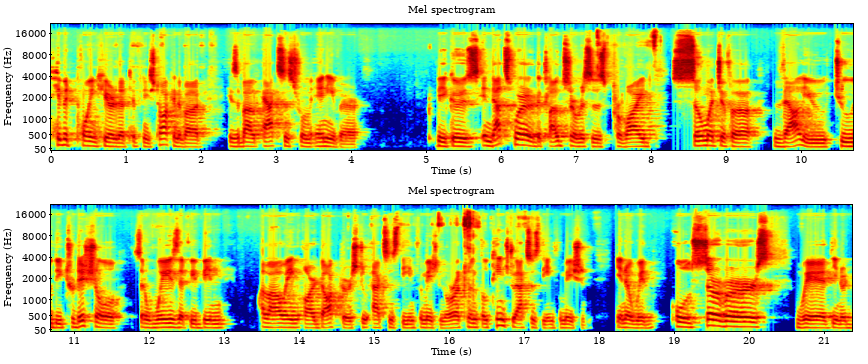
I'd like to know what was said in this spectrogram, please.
pivot point here that Tiffany's talking about is about access from anywhere. Because and that's where the cloud services provide so much of a value to the traditional sort of ways that we've been allowing our doctors to access the information or our clinical teams to access the information. You know, with old servers, with you know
